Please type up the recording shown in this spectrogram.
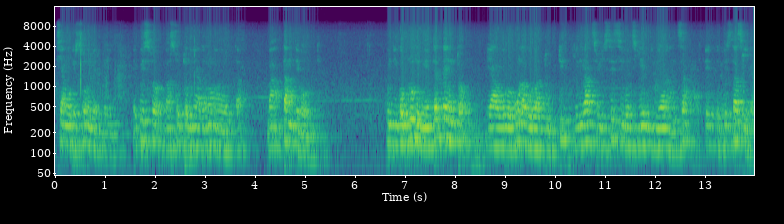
Siamo persone per bene e questo va sottolineato non una volta, ma tante volte. Quindi concludo il mio intervento e auguro buon lavoro a tutti. Ringrazio gli stessi consiglieri di minoranza che questa sera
